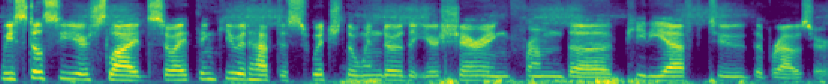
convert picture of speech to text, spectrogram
we still see your slides. So I think you would have to switch the window that you're sharing from the PDF to the browser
